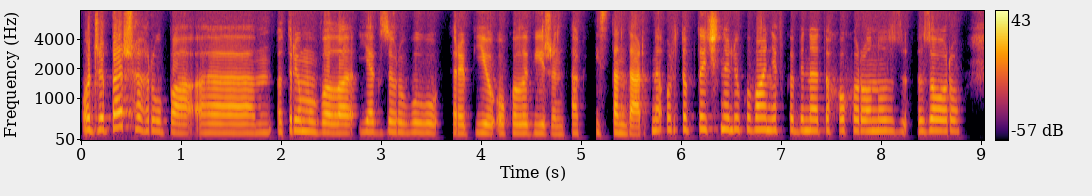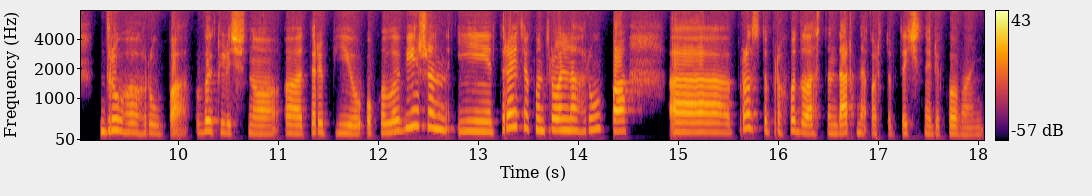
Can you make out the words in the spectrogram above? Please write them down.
Отже, перша група е, отримувала як зорову терапію Околовіжн, так і стандартне ортоптичне лікування в кабінетах охорони зору. Друга група виключно е, терапію Околовіжн, і третя контрольна група е, просто проходила стандартне ортоптичне лікування.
